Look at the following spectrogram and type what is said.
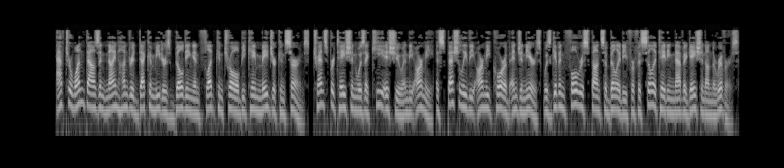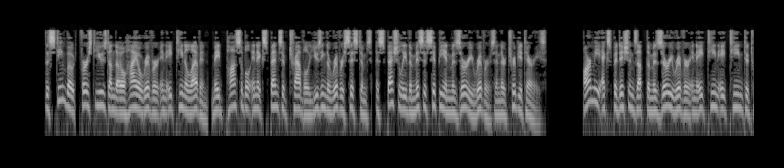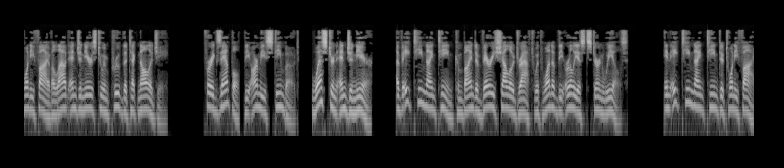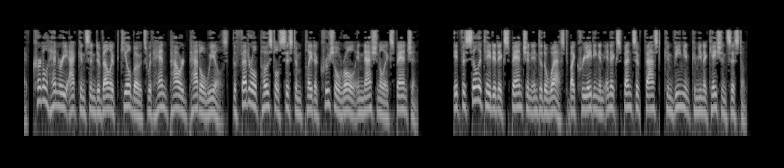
After 1,900 decameters building and flood control became major concerns, transportation was a key issue and the Army especially the Army Corps of Engineers was given full responsibility for facilitating navigation on the rivers. The steamboat, first used on the Ohio River in 1811, made possible inexpensive travel using the river systems, especially the Mississippi and Missouri rivers and their tributaries. Army expeditions up the Missouri River in 1818–25 allowed engineers to improve the technology. For example, the Army's steamboat, "'Western Engineer' of 1819 combined a very shallow draft with one of the earliest stern wheels. In 1819–25, Colonel Henry Atkinson developed keelboats with hand-powered paddle wheels. The federal postal system played a crucial role in national expansion. It facilitated expansion into the West by creating an inexpensive, fast, convenient communication system.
